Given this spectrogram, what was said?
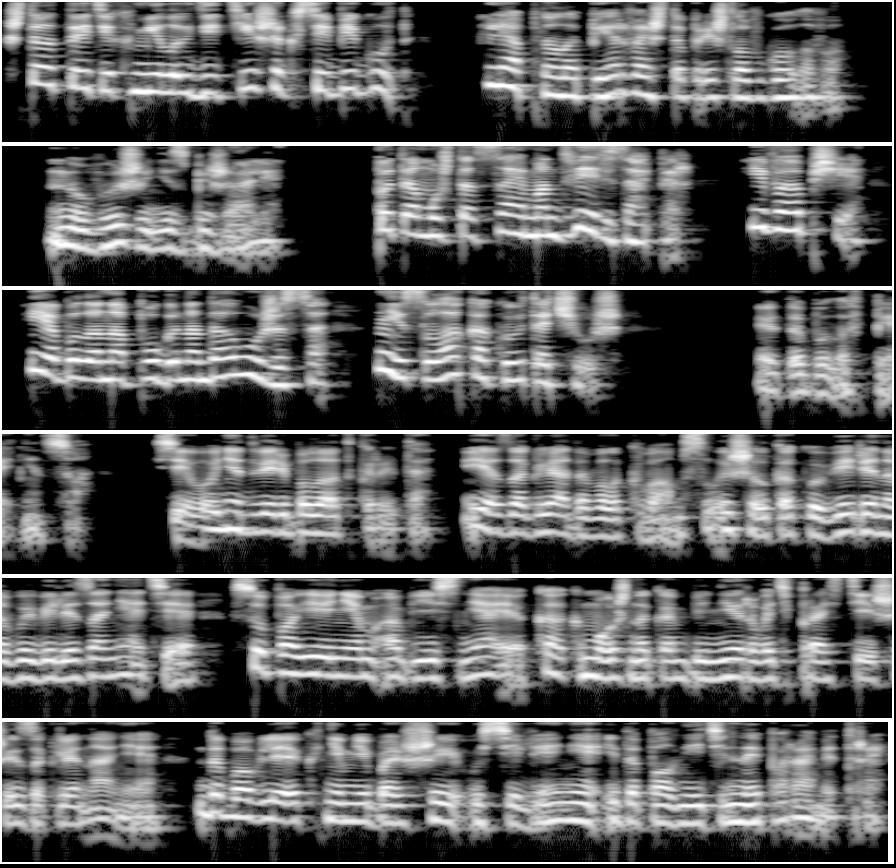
что от этих милых детишек все бегут», – ляпнула первое, что пришло в голову. «Но вы же не сбежали». «Потому что Саймон дверь запер. И вообще, я была напугана до ужаса, несла какую-то чушь». «Это было в пятницу. Сегодня дверь была открыта. Я заглядывал к вам, слышал, как уверенно вы вели занятия, с упоением объясняя, как можно комбинировать простейшие заклинания, добавляя к ним небольшие усиления и дополнительные параметры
